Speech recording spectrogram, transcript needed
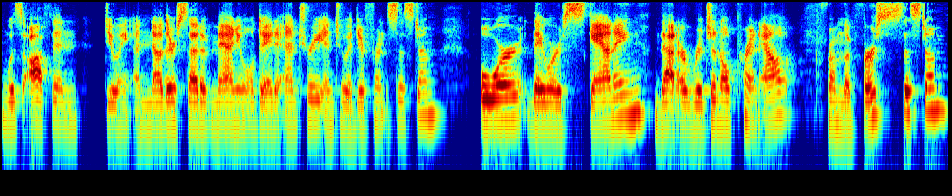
was often doing another set of manual data entry into a different system, or they were scanning that original printout from the first system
